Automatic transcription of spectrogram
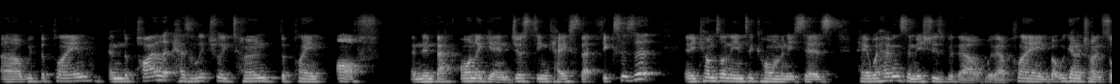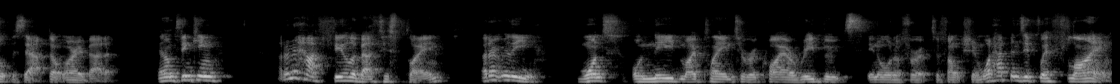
uh, with the plane, and the pilot has literally turned the plane off and then back on again, just in case that fixes it. And he comes on the intercom and he says, "Hey, we're having some issues with our with our plane, but we're going to try and sort this out. Don't worry about it." And I'm thinking, I don't know how I feel about this plane. I don't really want or need my plane to require reboots in order for it to function. What happens if we're flying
